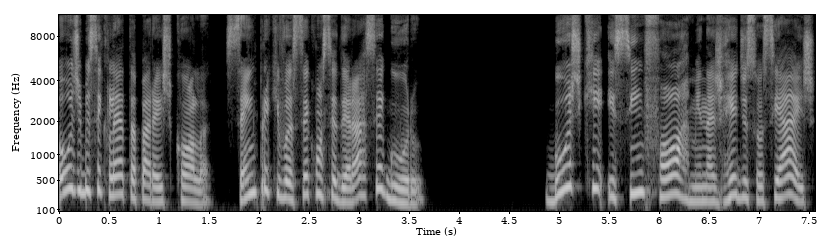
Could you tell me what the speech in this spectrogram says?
ou de bicicleta para a escola, sempre que você considerar seguro. Busque e se informe nas redes sociais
